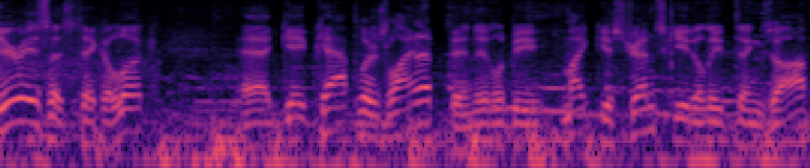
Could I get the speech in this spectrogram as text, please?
Series, let's take a look at Gabe Kapler's lineup, and it'll be Mike Yastrzemski to lead things off.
